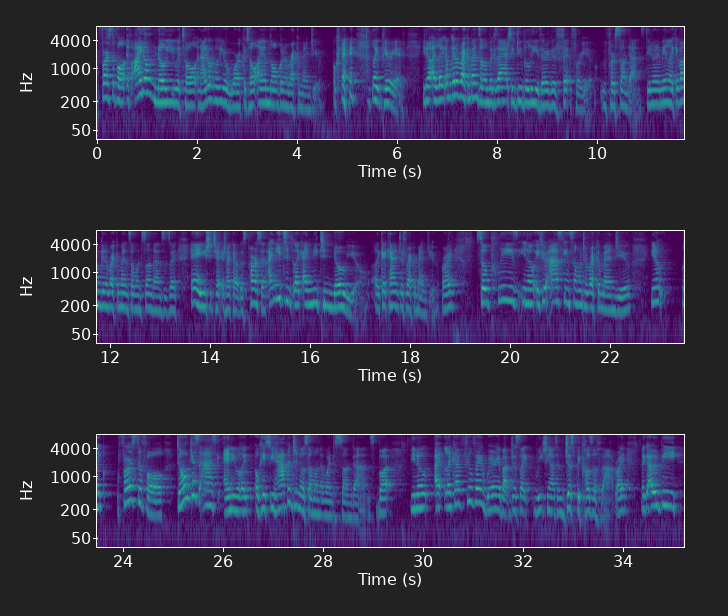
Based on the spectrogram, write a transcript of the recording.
First of all, if I don't know you at all and I don't know your work at all, I am not going to recommend you. Okay, like period you know, I like I'm gonna recommend someone because I actually do believe they're a good fit for you for Sundance. Do you know what I mean? Like if I'm gonna recommend someone Sundance and say, hey, you should check check out this person, I need to like I need to know you. Like I can't just recommend you, right? So please, you know, if you're asking someone to recommend you, you know, like first of all, don't just ask anyone. Like okay, so you happen to know someone that went to Sundance, but you know, I like I feel very wary about just like reaching out to them just because of that, right? Like I would be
